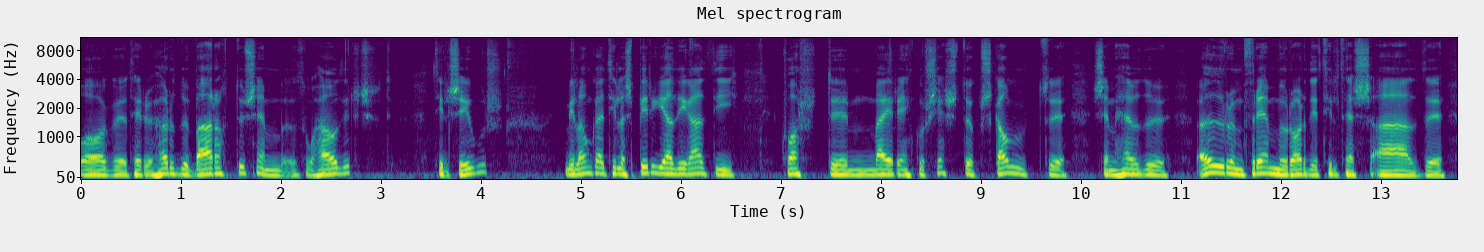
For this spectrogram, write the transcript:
og þeirru hörðu baráttu sem þú háðir til sigur. Mér langaði til að spyrja þig að því hvort um, væri einhver sérstök skáld uh, sem hefðu öðrum fremur orði til þess að uh,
